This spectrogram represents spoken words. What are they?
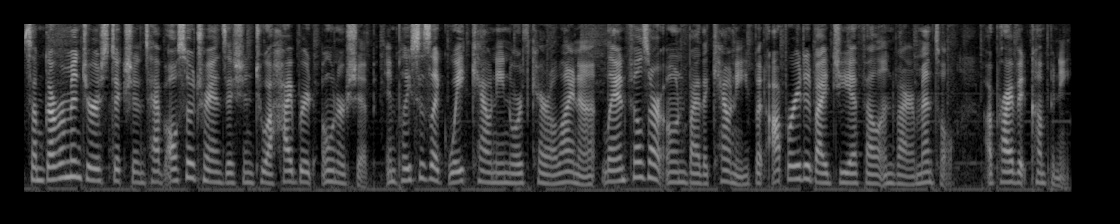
Some government jurisdictions have also transitioned to a hybrid ownership. In places like Wake County, North Carolina, landfills are owned by the county but operated by GFL Environmental, a private company.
